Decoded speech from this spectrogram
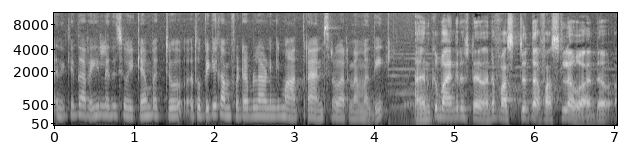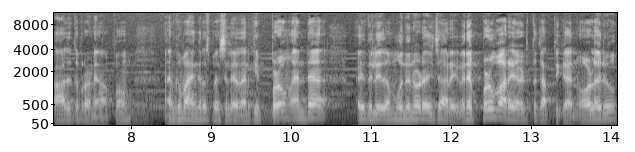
എനിക്കത് അറിയില്ല ഇത് ചോദിക്കാൻ പറ്റുമോ തൊപ്പിക്ക് കംഫർട്ടബിൾ ആണെങ്കിൽ മാത്രം ആൻസർ പറഞ്ഞാൽ മതി. എനിക്ക് ഭയങ്കര ഇഷ്ടമായിരുന്നു എന്റെ ഫസ്റ്റ് ഫസ്റ്റ് ലവ് എന്റെ ആദ്യത്തെ പ്രണയം. അപ്പം എനിക്ക് ഭയങ്കര സ്പെഷ്യൽ ആയിരുന്നു. എനിക്ക് ഇപ്പോഴും എന്റെ ഇതിൽ മുന്നിനോട് ചോദിച്ചാൽ അറിയാം. ഇവൻ എപ്പോഴും പറയാം എടുത്ത് കത്തിക്കാൻ. ഓളൊരു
